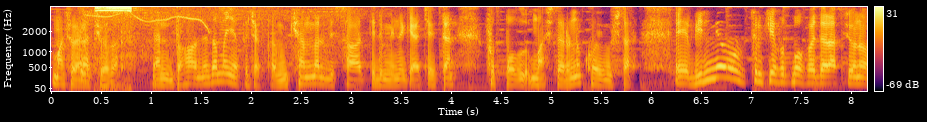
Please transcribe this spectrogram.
maç oynatıyorlar. Yani daha ne zaman yapacaklar? Mükemmel bir saat dilimini gerçekten futbol maçlarını koymuşlar. E, bilmiyor mu Türkiye Futbol Federasyonu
